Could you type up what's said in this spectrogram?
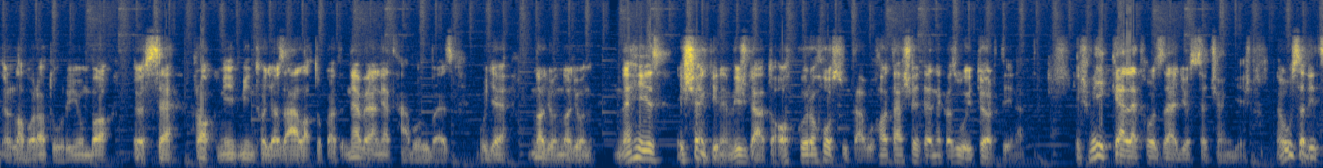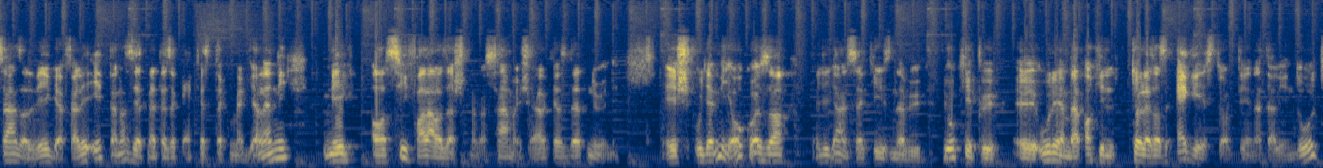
laboratóriumba összerakni, mint hogy az állatokat nevelni, hát háborúba ez ugye nagyon-nagyon nehéz, és senki nem vizsgálta akkor a hosszú távú hatásait ennek az új történet. És még kellett hozzá egy összecsengés. A 20. század vége felé éppen azért, mert ezek elkezdtek megjelenni, még a szívhalálozásoknak a száma is elkezdett nőni. És ugye mi okozza, hogy egy Ansel Keys nevű jóképű úriember, akitől ez az egész történet elindult,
